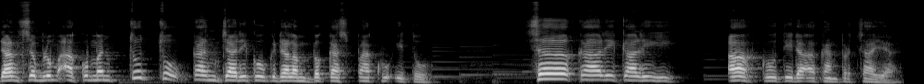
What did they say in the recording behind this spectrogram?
dan sebelum aku mencucukkan jariku ke dalam bekas paku itu, sekali-kali aku tidak akan percaya."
